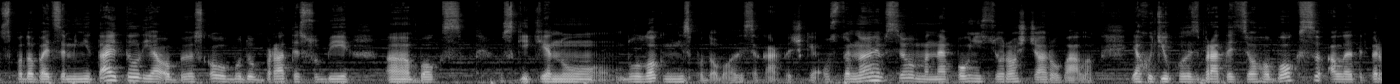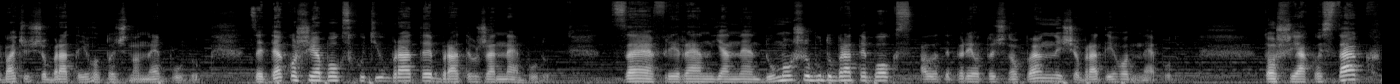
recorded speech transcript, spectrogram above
сподобається мені тайтл, я обов'язково буду брати собі е, бокс. Оскільки ну, Blue мені сподобалися карточки. Остальне все мене повністю розчарувало. Я хотів колись брати цього боксу, але тепер бачу, що брати його точно не буду. Цей також я бокс хотів брати, брати вже не буду. Це фрірен я не думав, що буду брати бокс, але тепер я точно впевнений, що брати його не буду. Тож, якось так.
